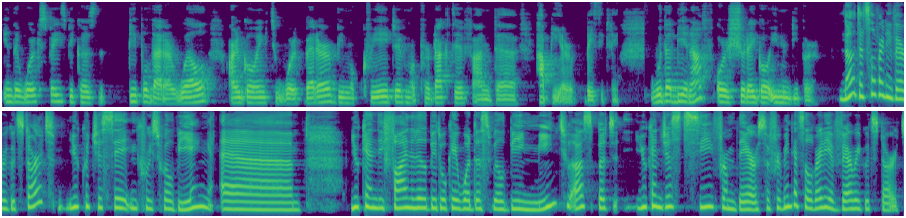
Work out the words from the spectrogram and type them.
in the workspace because people that are well are going to work better, be more creative, more productive, and uh, happier, basically. Would that be enough, or should I go even deeper? No, that's already a very good start. You could just say increased well being. Um, you can define a little bit okay what does well-being mean to us but you can just see from there so for me that's already a very good start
